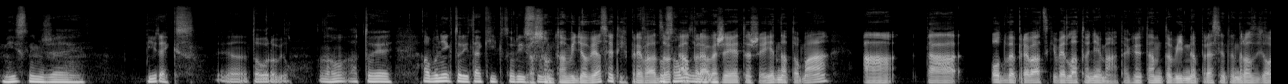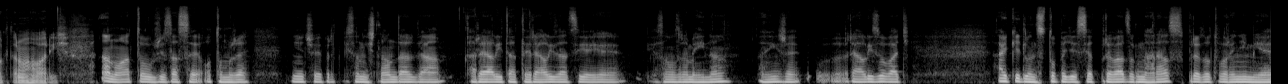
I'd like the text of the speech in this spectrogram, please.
myslím, že Pirex e, to urobil. No, a to je, alebo niektorí takí, ktorí ja sú... som tam videl viacej tých prevádzok no, a práve, že je to, že jedna to má a tá o dve prevádzky vedľa to nemá. Takže tam to vidno presne ten rozdiel, o ktorom hovoríš. Áno, a to už je zase o tom, že niečo je predpísaný štandard a realita tej realizácie je, je samozrejme iná. Aj, že realizovať aj keď len 150 prevádzok naraz pred otvorením je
